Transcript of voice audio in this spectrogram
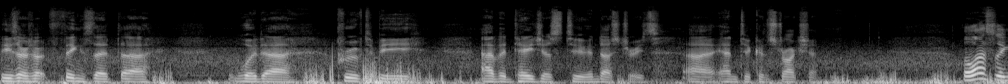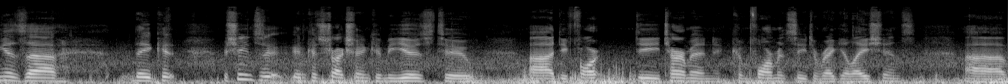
these are things that uh, would uh, prove to be advantageous to industries uh, and to construction. The last thing is uh, they could machines in construction can be used to uh, defor- determine conformancy to regulations. Uh,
